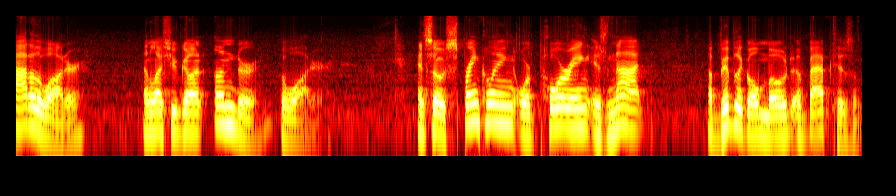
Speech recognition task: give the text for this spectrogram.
out of the water unless you've gone under the water. And so, sprinkling or pouring is not a biblical mode of baptism.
